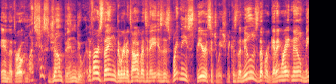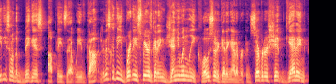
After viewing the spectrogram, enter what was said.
in the throat, and let's just jump into it. And the first thing that we're gonna talk about today is this Britney Spears situation, because the news that we're getting right now may be some of the biggest updates that we've gotten. This could be Britney Spears getting genuinely closer to getting out of her conservatorship, getting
